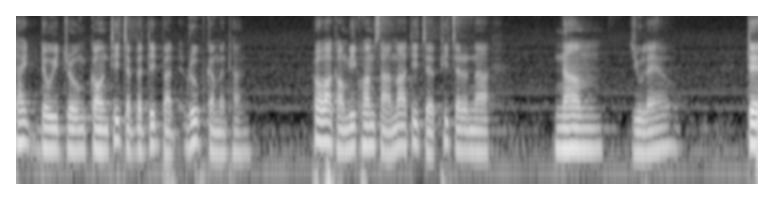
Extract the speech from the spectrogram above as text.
ได้โดยตรงก่อนที่จะปฏิบัติรูปกรรมฐาน เพราะว่าเขามีความสามารถที่จะพิจารณานามอยู่แล้ว แต่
